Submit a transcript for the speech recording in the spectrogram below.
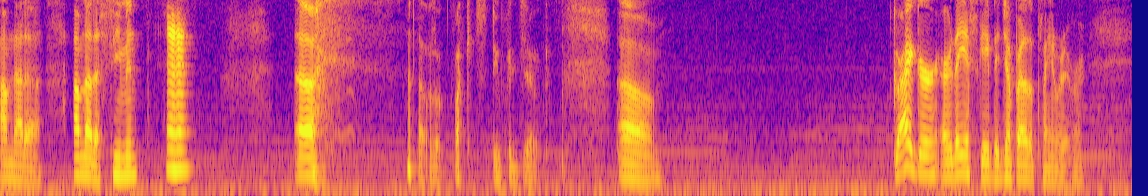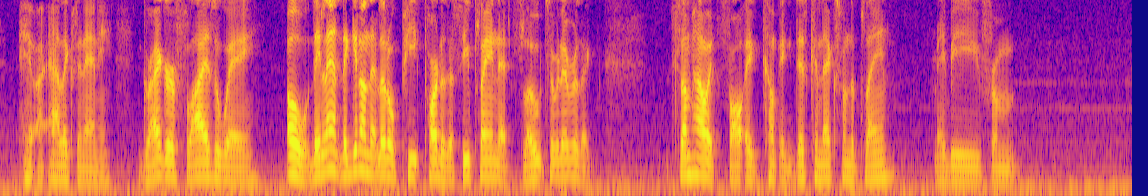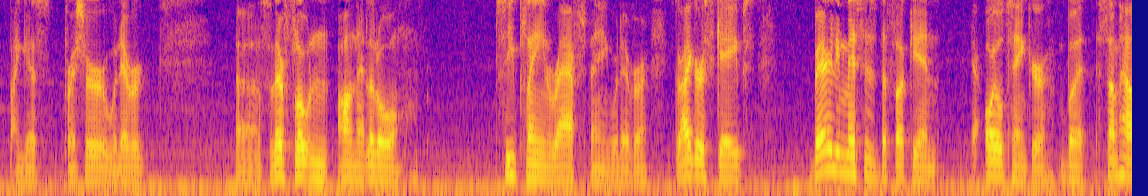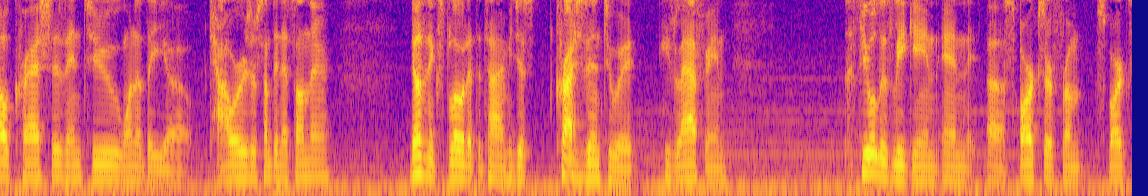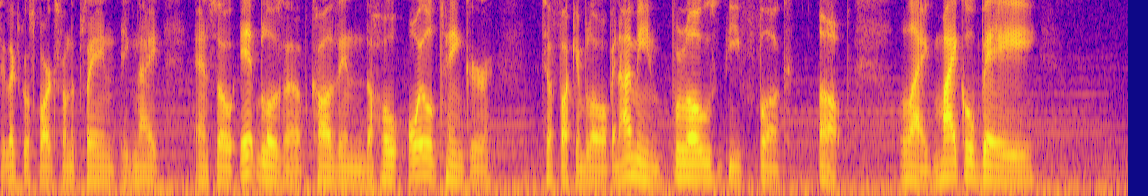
I'm not a I'm not a seaman. Uh, that was a fucking stupid joke. Um, Greiger, or they escape. They jump out of the plane, whatever. Alex and Annie. Greiger flies away. Oh, they land. They get on that little pe- part of the seaplane that floats or whatever. Like somehow it fall. It come. It disconnects from the plane. Maybe from, I guess, pressure or whatever. Uh, so they're floating on that little seaplane raft thing, whatever. Greiger escapes, barely misses the fucking oil tanker, but somehow crashes into one of the uh, towers or something that's on there. Doesn't explode at the time. He just crashes into it. He's laughing. Fuel is leaking, and uh, sparks are from sparks, electrical sparks from the plane ignite, and so it blows up, causing the whole oil tanker to fucking blow up. And I mean, blows the fuck up, like Michael Bay.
